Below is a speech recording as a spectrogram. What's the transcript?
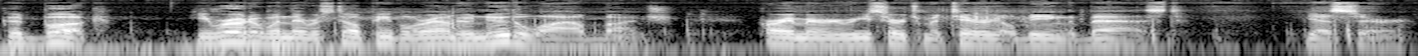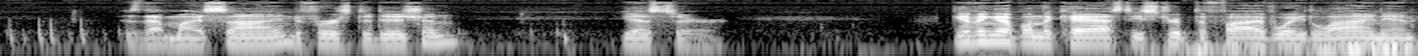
Good book. He wrote it when there were still people around who knew the Wild Bunch, primary research material being the best. Yes, sir. Is that my signed first edition? Yes, sir. Giving up on the cast, he stripped the five-weight line in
